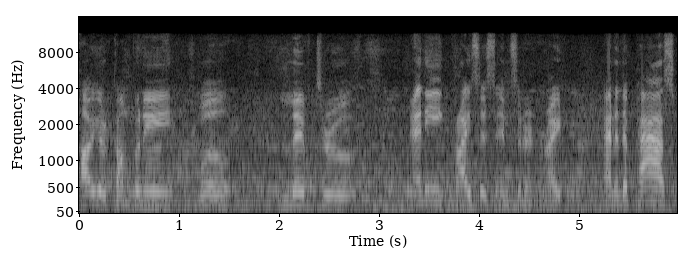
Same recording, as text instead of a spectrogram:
how your company will live through any crisis incident, right? And in the past,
